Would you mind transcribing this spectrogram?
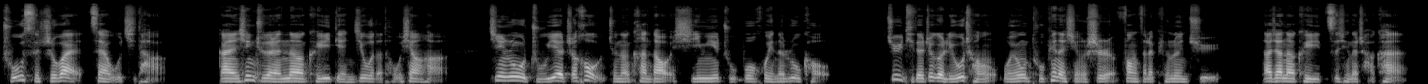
除此之外再无其他。感兴趣的人呢，可以点击我的头像哈，进入主页之后就能看到洗米主播会员的入口。具体的这个流程，我用图片的形式放在了评论区，大家呢可以自行的查看。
